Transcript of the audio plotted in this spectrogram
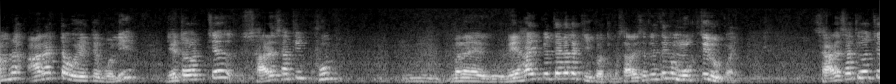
আমরা আর একটা ওয়েতে বলি, যেটা হচ্ছে সাড়ে সাতি খুব মানে রেহাই পেতে গেলে কী করতে হবে? সাড়ে সাতি থেকে মুক্তির উপায়। সাড়ে সাতি হচ্ছে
